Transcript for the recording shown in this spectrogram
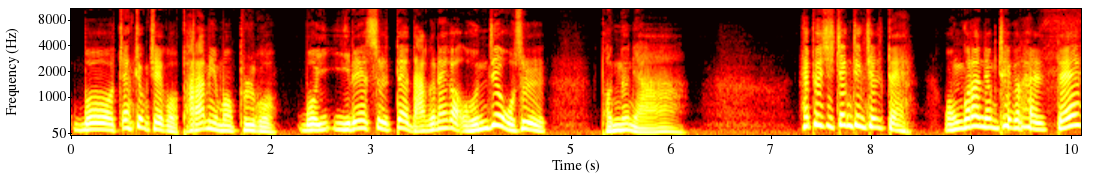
뭐 쨍쨍 쬐고 바람이 뭐 불고 뭐 이랬을 때 나그네가 언제 옷을 벗느냐. 햇볕이 쨍쨍 쬐때 온건한 정책을 할 때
